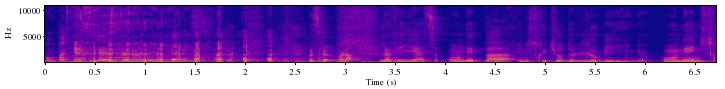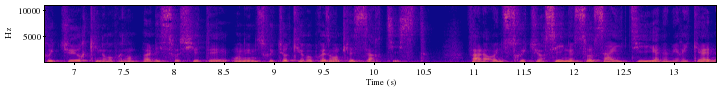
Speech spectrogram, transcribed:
on back qu'est-ce que la VIS Parce que voilà, la VIS, on n'est pas une structure de lobbying, on est une structure qui ne représente pas les sociétés, on est une structure qui représente les artistes. Enfin alors une structure, c'est une society à l'américaine.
